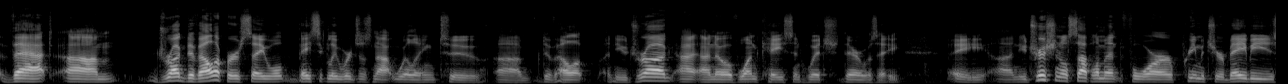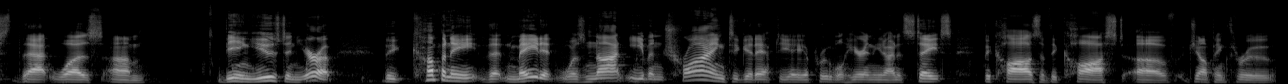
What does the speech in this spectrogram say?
that um, drug developers say, well, basically, we're just not willing to um, develop a new drug. I, I, know of one case in which there was a a, a nutritional supplement for premature babies that was um, being used in Europe. The company that made it was not even trying to get FDA approval here in the United States because of the cost of jumping through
